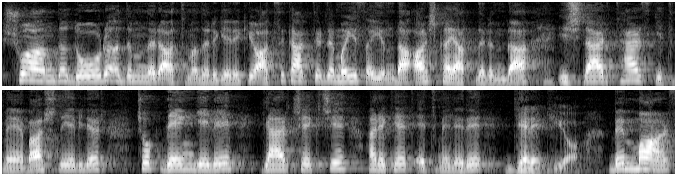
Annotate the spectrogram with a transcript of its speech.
şu anda doğru adımları atmaları gerekiyor. Aksi takdirde Mayıs ayında aşk hayatlarında işler ters gitmeye başlayabilir. Çok dengeli, gerçekçi hareket etmeleri gerekiyor. Ve Mars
